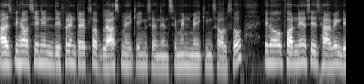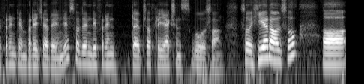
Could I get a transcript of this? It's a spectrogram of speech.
as we have seen in different types of glass makings and then cement makings also, you know furnace is having different temperature ranges. So, then different types of reactions goes on. So, here also uh,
